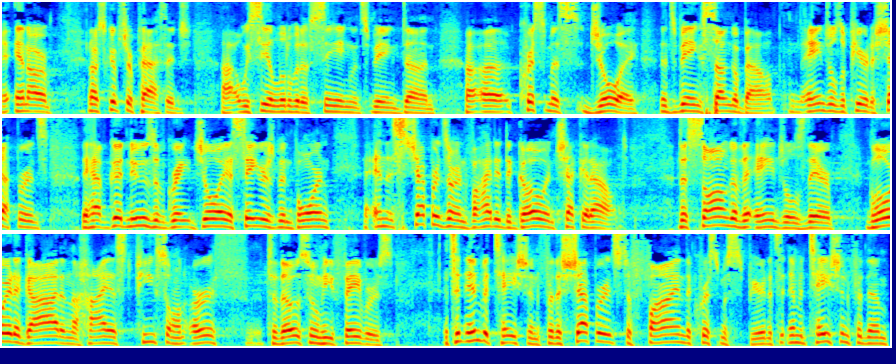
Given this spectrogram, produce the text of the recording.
In our, in our scripture passage, uh, we see a little bit of singing that's being done. Uh, Christmas joy that's being sung about. Angels appear to shepherds. They have good news of great joy. A Savior's been born. And the shepherds are invited to go and check it out. The song of the angels there glory to God in the highest, peace on earth to those whom He favors. It's an invitation for the shepherds to find the Christmas spirit. It's an invitation for them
